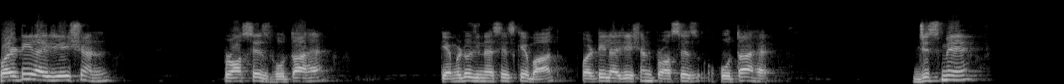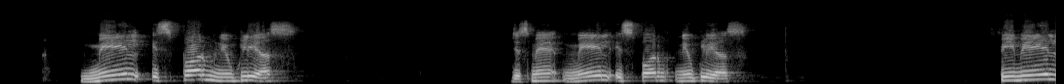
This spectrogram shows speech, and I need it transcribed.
फर्टिलाइजेशन प्रोसेस होता है। गैमिटोजिनेसिस के बाद फर्टिलाइजेशन प्रोसेस होता है, जिसमें मेल स्पर्म न्यूक्लियस जिसमें male sperm nucleus female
